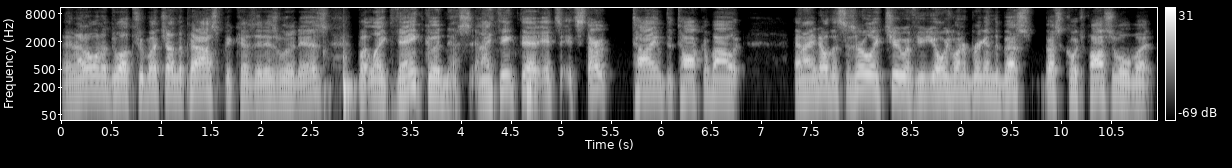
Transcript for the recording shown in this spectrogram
And I don't want to dwell too much on the past because it is what it is. But like, thank goodness. And I think that it's it's start time to talk about. And I know this is early too. If you, you always want to bring in the best best coach possible, but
